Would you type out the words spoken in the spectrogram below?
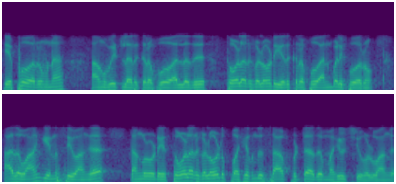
எப்போ வரும்னா? அவங்க வீட்டில் இருக்கிறப்போ அல்லது தோழர்களோடு இருக்கிறப்போ அன்பளிப்பு வரும். அதை வாங்கி என்ன செய்வாங்க? தங்களுடைய தோழர்களோடு பகிர்ந்து சாப்பிட்டு அதை மகிழ்ச்சி கொள்வாங்க.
